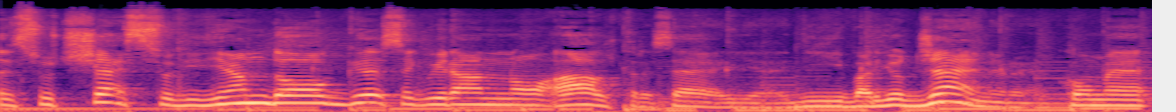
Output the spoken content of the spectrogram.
Del successo di Dylan Dog seguiranno altre serie di vario genere, come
